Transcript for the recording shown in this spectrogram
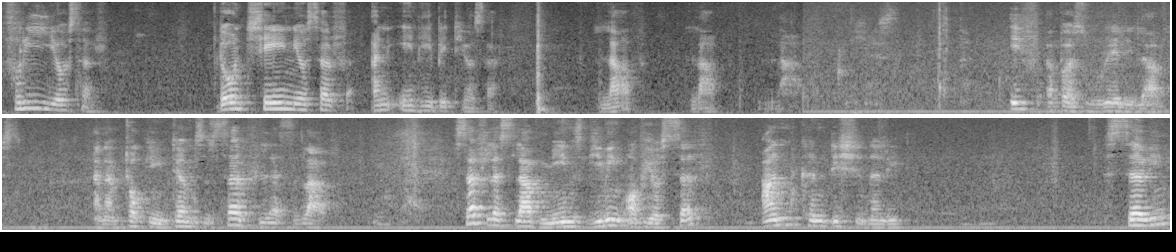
Free yourself. Don't chain yourself and inhibit yourself. Love, love, love. Yes. If a person really loves, and I'm talking in terms of selfless love, selfless love means giving of yourself unconditionally, serving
